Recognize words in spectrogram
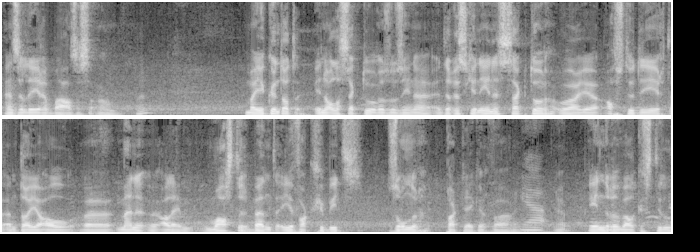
En ze leren basis aan. Hè. Maar je kunt dat in alle sectoren zo zien. Hè. Er is geen ene sector waar je afstudeert en dat je al uh, allee, master bent in je vakgebied zonder praktijkervaring. Ja. Ja, eender in welke stil.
